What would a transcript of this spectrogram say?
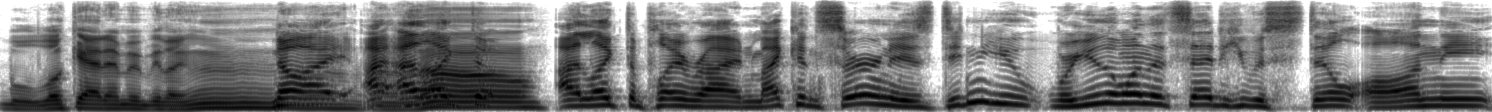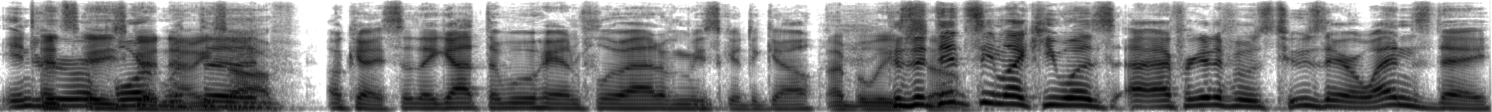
will look at him and be like, mm, No, I I, I don't like the. I like the play Ryan. My concern is, didn't you? Were you the one that said he was still on the injury It's- report? he's good now. He's the- off. Okay, so they got the Wuhan flu out of him. He's good to go. I believe Because it so. did seem like he was. I forget if it was Tuesday or Wednesday.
